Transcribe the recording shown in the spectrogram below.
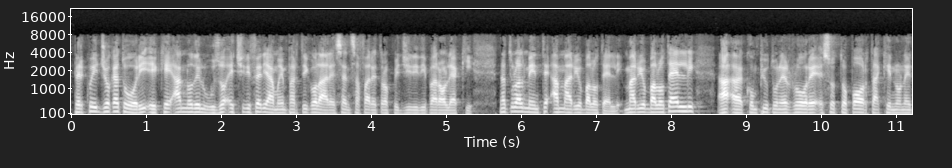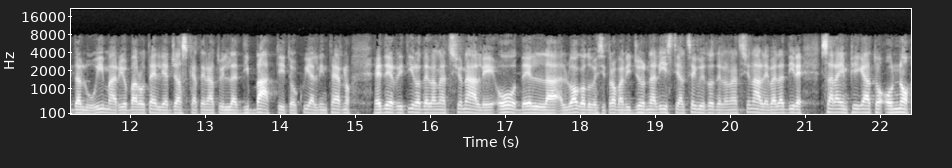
per quei giocatori eh, che hanno deluso e ci riferiamo in particolare, senza fare troppi giri di parole, a chi? Naturalmente a Mario Balotelli. Mario Balotelli ha, ha compiuto un errore sotto porta che non è da lui, Mario Balotelli ha già scatenato il dibattito qui all'interno eh, del ritiro della nazionale o del luogo dove si trovano i giornalisti al seguito della nazionale, vale a dire sarà impiegato o no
